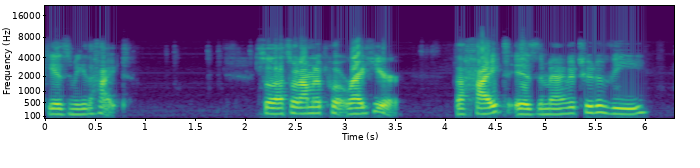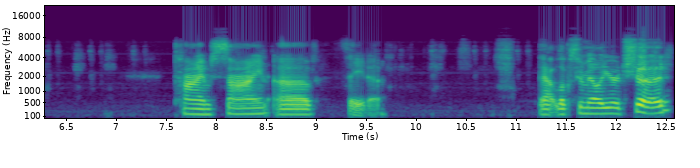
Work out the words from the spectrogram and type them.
gives me the height. So that's what I'm going to put right here. The height is the magnitude of v times sine of theta. That looks familiar. It should.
